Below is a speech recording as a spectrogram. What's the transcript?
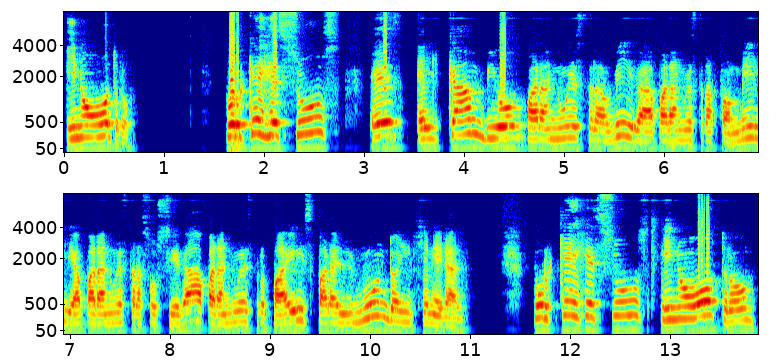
y no otro? ¿Por qué Jesús es el cambio para nuestra vida, para nuestra familia, para nuestra sociedad, para nuestro país, para el mundo en general? ¿Por qué Jesús y no otro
